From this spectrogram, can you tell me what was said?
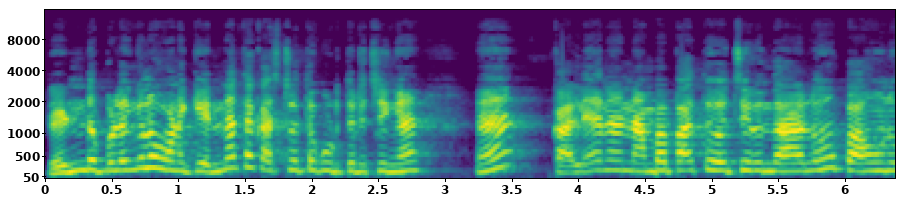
ரெண்டு பிள்ளைங்களும் உனக்கு என்னத்த கஷ்டத்தை கொடுத்துருச்சுங்க கல்யாணம் நம்ம பார்த்து வச்சிருந்தாலும் பவுனு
